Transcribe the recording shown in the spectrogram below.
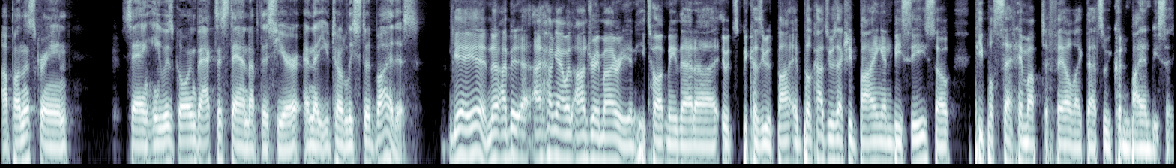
up on the screen saying he was going back to stand up this year and that you totally stood by this. Yeah, yeah. No, I been I hung out with Andre Myrie, and he taught me that uh, was because he was buying. Bill Cosby was actually buying NBC, so people set him up to fail like that, so he couldn't buy NBC.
